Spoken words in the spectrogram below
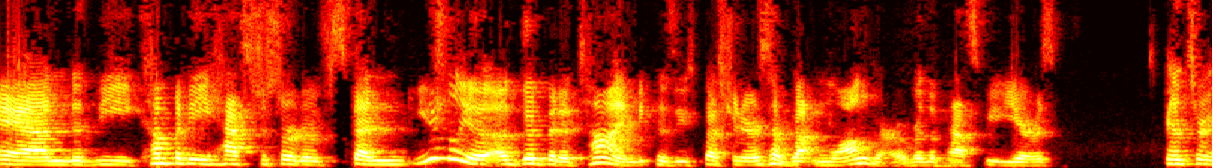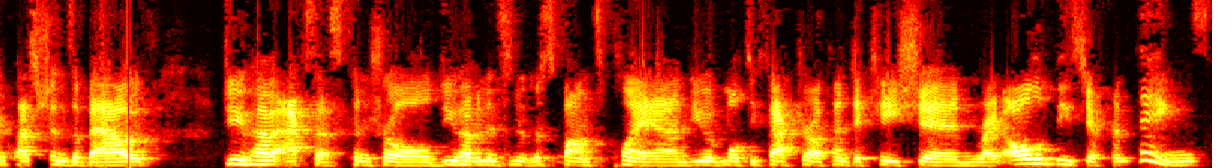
and the company has to sort of spend usually a, a, good bit of time because these questionnaires have gotten longer over the mm-hmm. past few years answering questions about do you have access control? Do you have an incident response plan? Do you have multi-factor authentication? Right? All of these different things.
